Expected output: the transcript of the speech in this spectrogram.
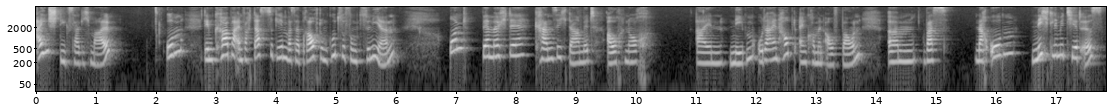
Einstieg, sag ich mal, um dem Körper einfach das zu geben, was er braucht, um gut zu funktionieren. Und wer möchte, kann sich damit auch noch ein Neben- oder ein Haupteinkommen aufbauen, ähm, was nach oben nicht limitiert ist.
